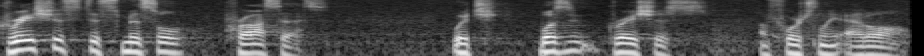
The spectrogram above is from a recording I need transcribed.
gracious dismissal process, which wasn't gracious, unfortunately, at all.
